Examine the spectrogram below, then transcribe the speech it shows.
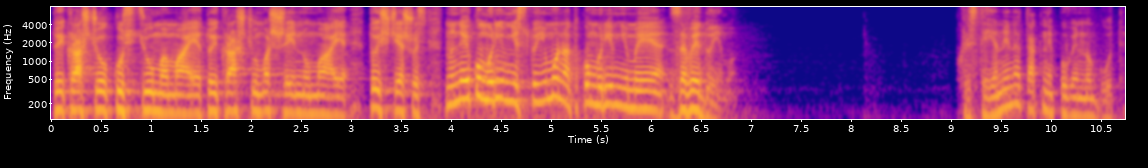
той кращого костюма має, той кращу машину має, той ще щось. Ну на якому рівні стоїмо, на такому рівні ми завидуємо. Християнина так не повинно бути.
